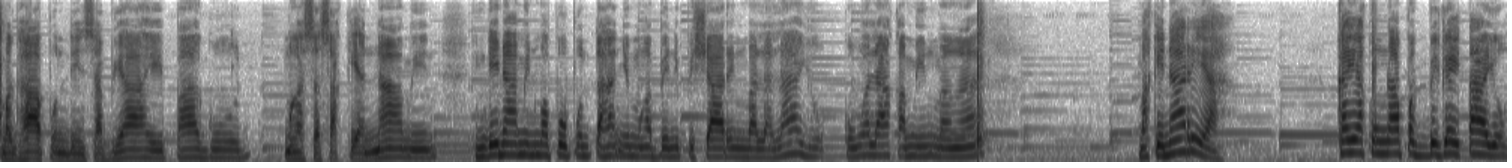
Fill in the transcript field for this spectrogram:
Maghapon din sa biyahe, pagod, mga sasakyan namin. Hindi namin mapupuntahan yung mga benepisyaring malalayo kung wala kaming mga makinarya. Kaya kung napagbigay tayo,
